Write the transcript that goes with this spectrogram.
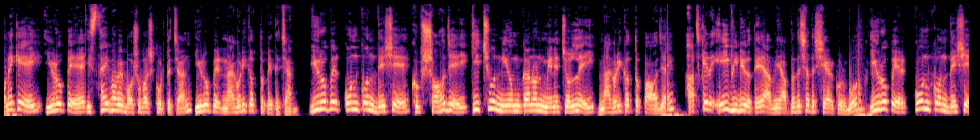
অনেকেই ইউরোপে স্থায়ীভাবে বসবাস করতে চান, ইউরোপের নাগরিকত্ব পেতে চান। ইউরোপের কোন কোন দেশে খুব সহজেই কিছু নিয়মকানুন মেনে চললেই নাগরিকত্ব পাওয়া যায়? আজকের এই ভিডিওতে আমি আপনাদের সাথে শেয়ার করব, ইউরোপের কোন কোন দেশে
